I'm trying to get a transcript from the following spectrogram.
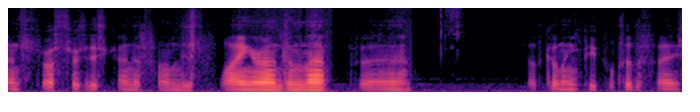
and thrusters is kind of fun, just flying around the map, uh, shotgunning people to the face.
